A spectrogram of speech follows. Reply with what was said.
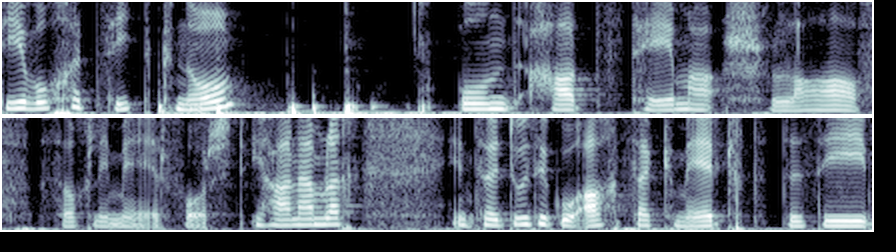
diese Woche Zeit genommen und habe das Thema Schlaf so ein mehr erforscht. Ich habe nämlich in 2018 gemerkt, dass ich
